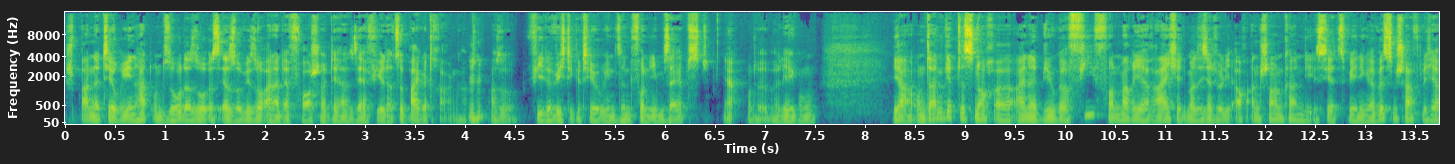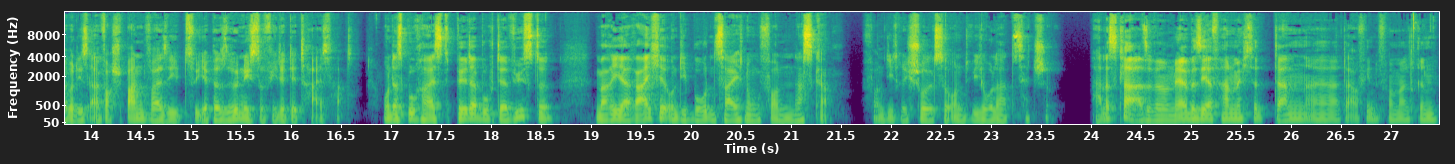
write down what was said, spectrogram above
spannende Theorien hat und so oder so ist er sowieso einer der Forscher, der sehr viel dazu beigetragen hat. Mhm. Also viele wichtige Theorien sind von ihm selbst ja. oder Überlegungen. Ja, und dann gibt es noch äh, eine Biografie von Maria Reiche, die man sich natürlich auch anschauen kann. Die ist jetzt weniger wissenschaftlich, aber die ist einfach spannend, weil sie zu ihr persönlich so viele Details hat. Und das Buch heißt Bilderbuch der Wüste, Maria Reiche und die Bodenzeichnung von Nazca von Dietrich Schulze und Viola Zetsche. Alles klar, also wenn man mehr über sie erfahren möchte, dann äh, da auf jeden Fall mal drin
